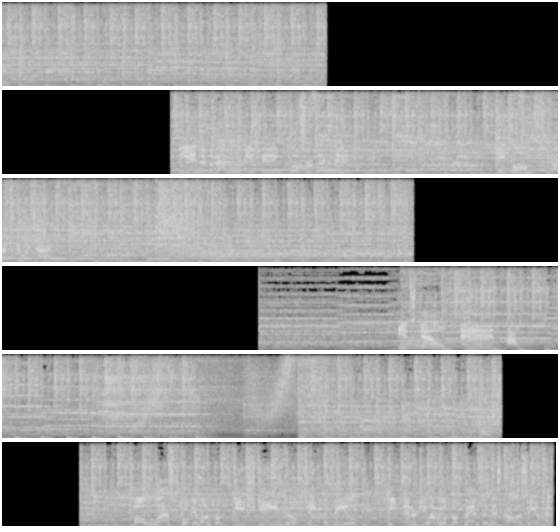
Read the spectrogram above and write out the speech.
The end of the battle is getting closer by the minute. Aipom starts to attack. It's down and out. The last Pokemon from each team will take the field. The energy level of the fans in this Coliseum has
